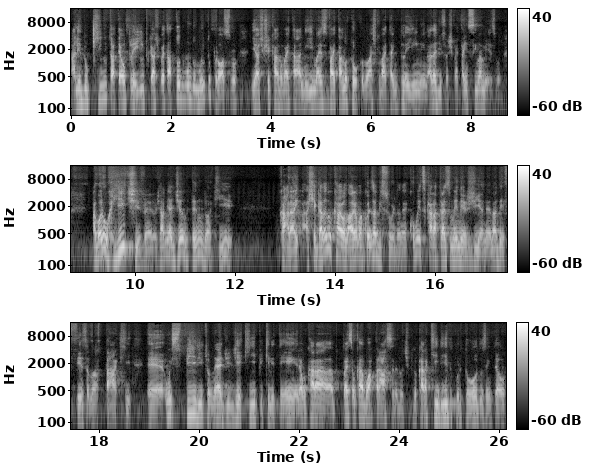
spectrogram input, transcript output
ali do quinto até o play-in, porque eu acho que vai estar todo mundo muito próximo e acho que o Chicago vai estar ali, mas vai estar no topo. Eu não acho que vai estar em play-in nem nada disso, acho que vai estar em cima mesmo. Agora o Hit, velho, já me adiantando aqui, Cara, a chegada do Kyle Lowry é uma coisa absurda, né? Como esse cara traz uma energia, né? Na defesa, no ataque, é, o espírito, né? De, de, equipe que ele tem. Ele é um cara, parece ser um cara boa praça, né? Do tipo do cara querido por todos. Então,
